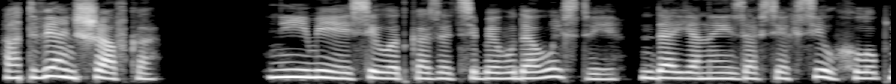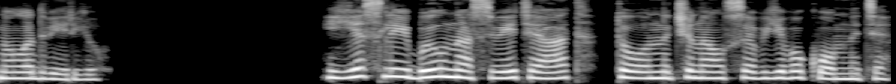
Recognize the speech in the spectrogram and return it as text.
«Отвянь, шавка!» Не имея сил отказать себе в удовольствии, Даяна изо всех сил хлопнула дверью. Если и был на свете ад, то он начинался в его комнате,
